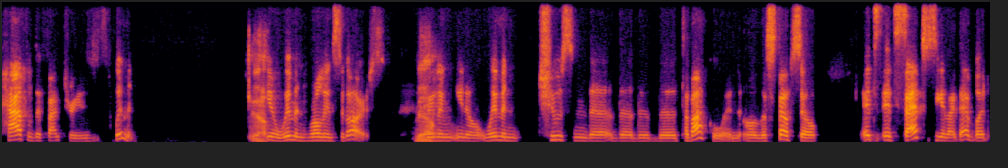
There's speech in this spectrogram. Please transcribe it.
half of the factory is women. Yeah. You know, women rolling cigars. Yeah. Rolling, you know, women choosing the, the the the tobacco and all the stuff. So it's it's sad to see it like that, but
